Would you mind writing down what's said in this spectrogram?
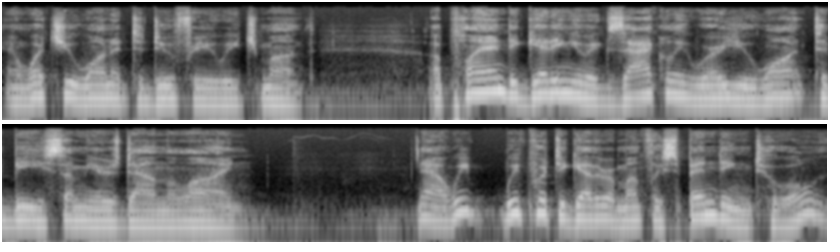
and what you want it to do for you each month. A plan to getting you exactly where you want to be some years down the line. Now, we, we put together a monthly spending tool.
